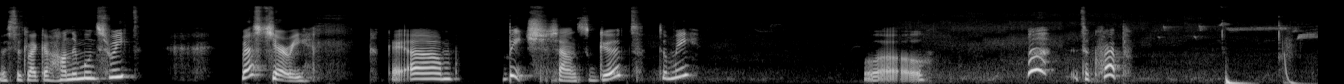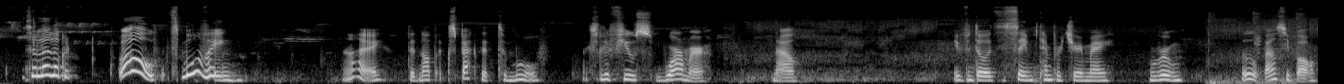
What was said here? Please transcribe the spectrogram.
Is it like a honeymoon suite? West Cherry. Okay, um, beach sounds good to me. Whoa. Ah, it's a crab. It's a little. gr- Oh, it's moving. I did not expect it to move. Actually feels warmer now. Even though it's the same temperature in my room. Ooh, bouncy ball.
